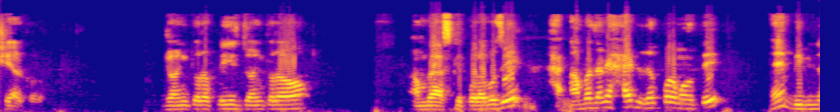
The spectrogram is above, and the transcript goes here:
শেয়ার করো। জয়েন করো প্লিজ জয়েন করো। আমরা আজকে পড়াবো যে আমরা জানি হাইড্রোজেন পরমাণুতে হ্যাঁ বিভিন্ন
